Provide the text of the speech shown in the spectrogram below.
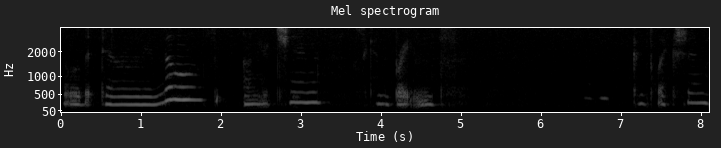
Put a little bit down on your nose, on your chin. This kind of brightens complexion.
